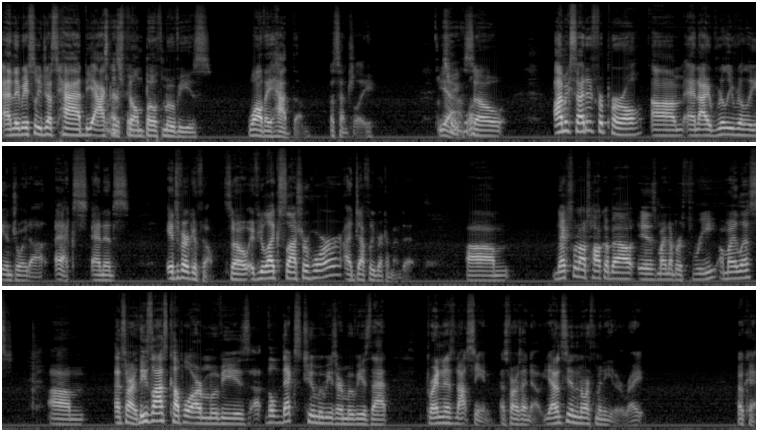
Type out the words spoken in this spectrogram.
and they basically just had the actors That's film both movies while they had them, essentially. yeah. cool. So I'm excited for Pearl, um, and I really, really enjoyed uh, X, and it's it's a very good film. So if you like slasher horror, I definitely recommend it. Um, next one I'll talk about is my number three on my list. Um, I'm sorry, these last couple are movies. Uh, the next two movies are movies that Brandon has not seen, as far as I know. You haven't seen The Northman either, right? Okay,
